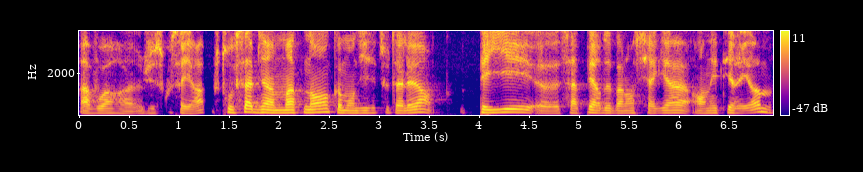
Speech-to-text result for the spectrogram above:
à voir euh, jusqu'où ça ira. Je trouve ça bien maintenant, comme on disait tout à l'heure, payer sa paire de Balenciaga en Ethereum,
